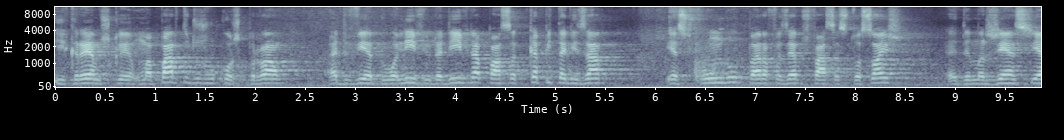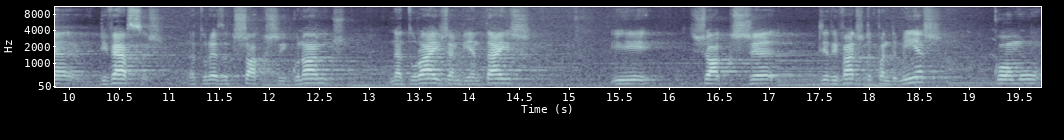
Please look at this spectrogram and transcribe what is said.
e queremos que uma parte dos recursos que poderão advir do alívio da dívida possa capitalizar esse fundo para fazermos face a situações de emergência diversas, natureza de choques económicos, naturais, ambientais e choques eh, derivados de pandemias, como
